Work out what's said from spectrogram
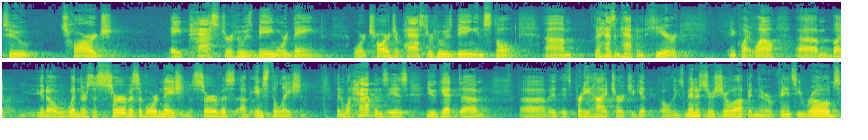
to charge a pastor who is being ordained or charge a pastor who is being installed. Um, that hasn't happened here. in quite a while. Um, but, you know, when there's a service of ordination, a service of installation, then what happens is you get. Um, uh, it, it's pretty high church. You get all these ministers show up in their fancy robes,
